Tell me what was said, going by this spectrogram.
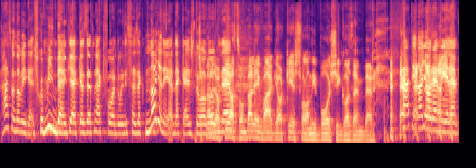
hát mondom, igen, és akkor mindenki elkezdett megfordulni, szóval ezek nagyon érdekes Csak dolgok, a de piacon belégvágja a kést valami bolsi gazember. hát én nagyon remélem,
